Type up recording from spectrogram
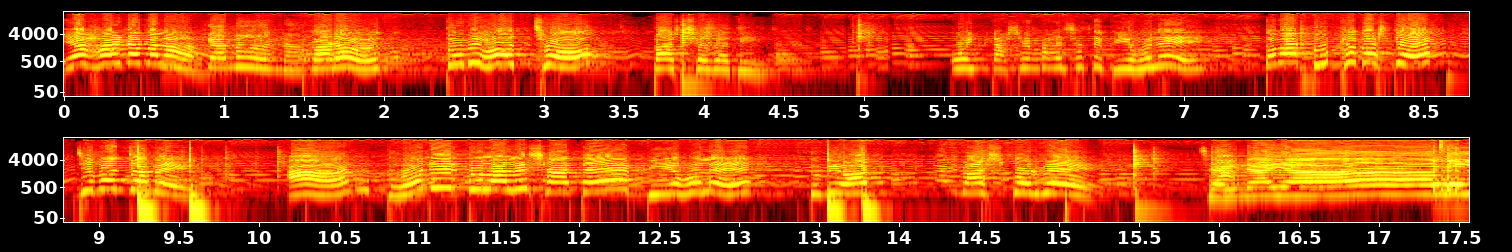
এ হয় না বলা। কেন হয় না? কারণ তুমি হচ্ছ ওই কাশেম ভাইয়ের সাথে বিয়ে হলে তোমার দুঃখে কষ্টে জীবন যাবে। আর ধনির দুলালের সাথে বিয়ে হলে তুমি অর্থ বাস করবে। চাই না আমি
